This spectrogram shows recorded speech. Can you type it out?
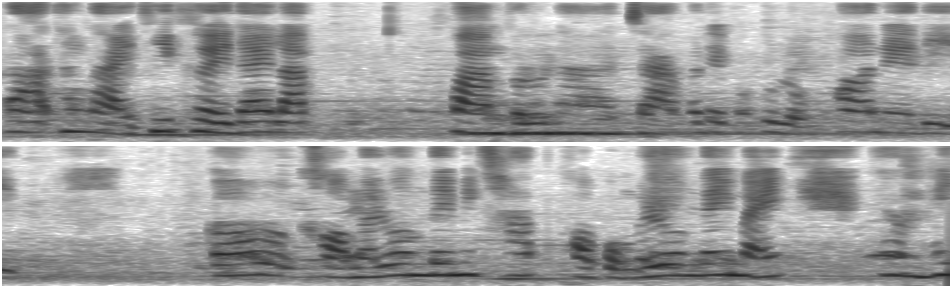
พระทั้งหลายที่เคยได้รับความกรุณาจากพระเดชพระคุณหลวงพ่อในอดีต ก็ขอมาร่วมได้ไหมครับ ขอผมมาร่วมได้ไหมทำให้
